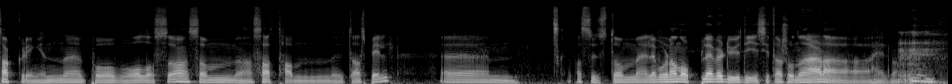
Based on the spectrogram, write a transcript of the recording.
taklingen på Wall også, som har satt han ut av spill. Uh, hva syns du om, eller Hvordan opplever du de situasjonene her, da, Helman?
